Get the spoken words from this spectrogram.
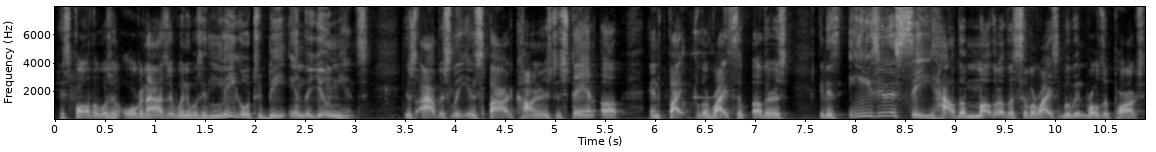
His father was an organizer when it was illegal to be in the unions. This obviously inspired Conyers to stand up and fight for the rights of others it is easy to see how the mother of the civil rights movement, Rosa Parks,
